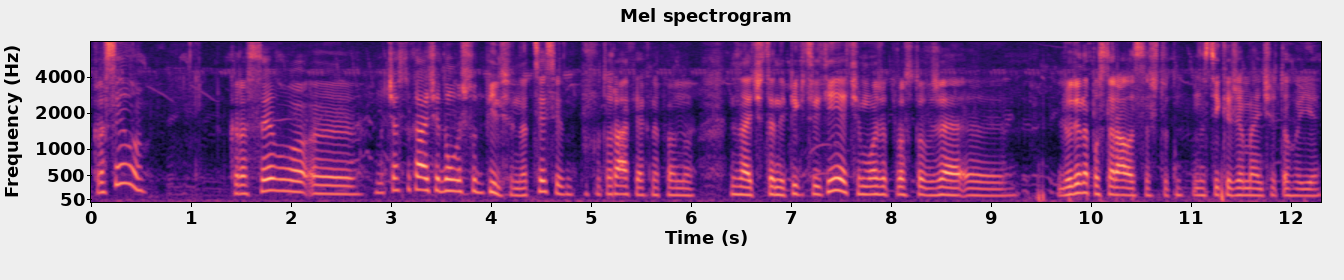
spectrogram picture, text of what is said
Красиво. Красиво. Е, ну, чесно кажучи, думали, що тут більше нарцисів по фотографіях, напевно. Не знаю, чи це не пік цвітіння, чи може просто вже е, людина постаралася, що тут настільки вже менше того є.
